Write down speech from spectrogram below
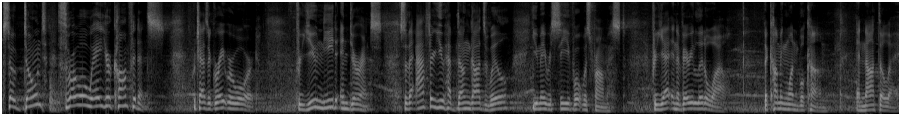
So don't throw away your confidence, which has a great reward. For you need endurance, so that after you have done God's will, you may receive what was promised. For yet in a very little while, the coming one will come and not delay.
